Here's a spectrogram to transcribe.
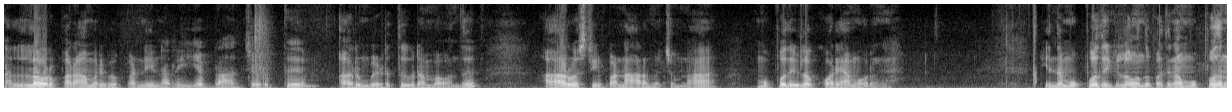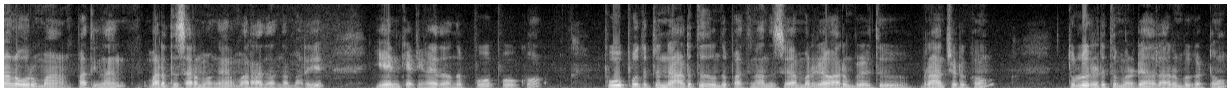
நல்ல ஒரு பராமரிப்பு பண்ணி நிறைய பிரான்ச் எடுத்து அரும்பு எடுத்து நம்ம வந்து ஹார்வெஸ்டிங் பண்ண ஆரம்பித்தோம்னா முப்பது கிலோ குறையாமல் வருங்க. இந்த முப்பது கிலோ வந்து பார்த்திங்கன்னா முப்பது நாள் வருமா? பார்த்திங்கன்னா வரது சிரமங்க வராது அந்த மாதிரி. ஏன்னு கேட்டிங்கன்னா இது வந்து பூ பூக்கும் பூ பூத்துட்டு நான் அடுத்தது வந்து பார்த்திங்கன்னா அந்த மறுபடியும் அரும்பு எடுத்து பிரான்ச் எடுக்கும். துளிர் எடுத்து மறுபடியும் அதில் அரும்பு கட்டும்.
